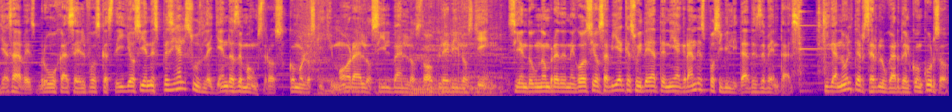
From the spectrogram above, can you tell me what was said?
Ya sabes, brujas, elfos, castillos y en especial sus leyendas de monstruos, como los Kikimora, los Silvan, los Doppler y los Jin, siendo un hombre de negocios, sabía que su idea tenía grandes posibilidades de ventas y ganó el tercer lugar del concurso,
